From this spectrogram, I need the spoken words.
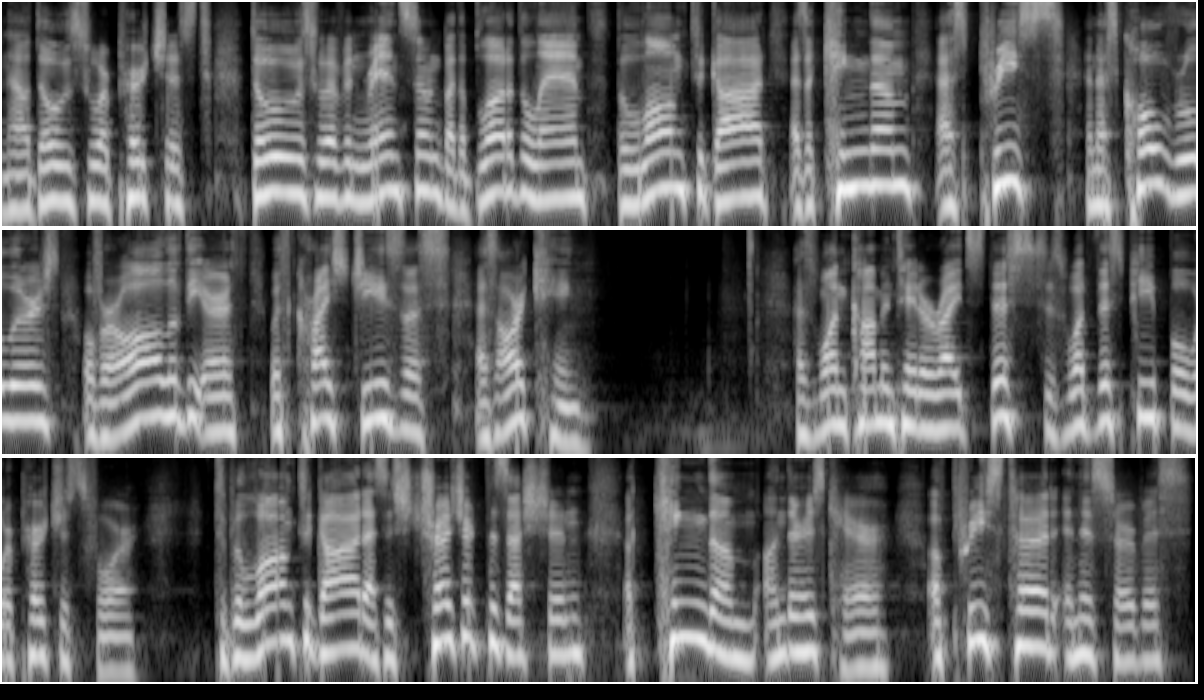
Now those who are purchased, those who have been ransomed by the blood of the Lamb, belong to God as a kingdom, as priests, and as co rulers over all of the earth with Christ Jesus as our King. As one commentator writes, this is what this people were purchased for to belong to God as his treasured possession, a kingdom under his care, a priesthood in his service,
